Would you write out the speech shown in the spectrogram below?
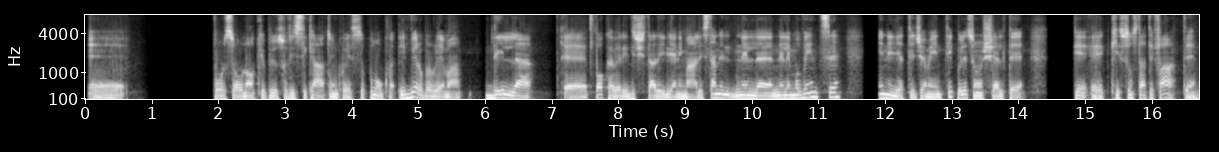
Eh, forse ho un occhio più sofisticato in questo. Comunque, il vero problema della eh, poca veridicità degli animali sta nel, nel, nelle movenze e negli atteggiamenti. Quelle sono scelte che, eh, che sono state fatte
